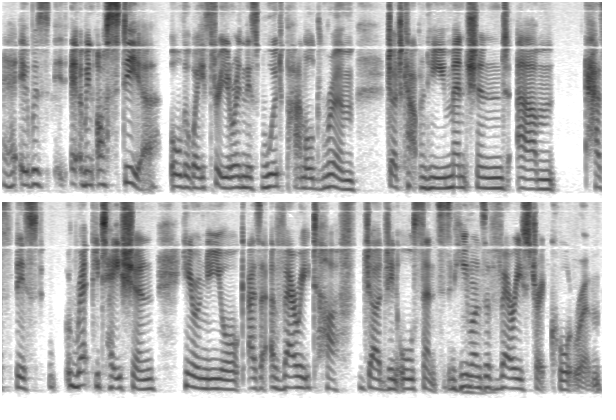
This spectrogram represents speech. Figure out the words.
Uh, it was, I mean, austere all the way through. You're in this wood paneled room. Judge Kaplan, who you mentioned, um, has this reputation here in New York as a, a, very tough judge in all senses, and he mm. runs a very strict courtroom.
